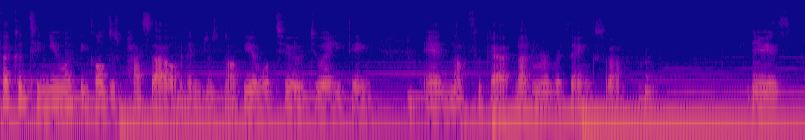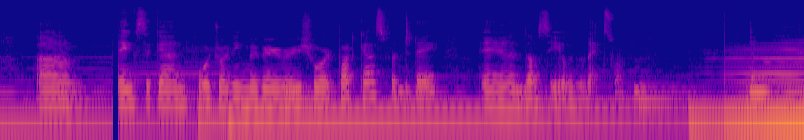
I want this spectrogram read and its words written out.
if I continue, I think I'll just pass out and just not be able to do anything, and not forget, not remember things. So, anyways, um, thanks again for joining my very very short podcast for today and I'll see you in the next one.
